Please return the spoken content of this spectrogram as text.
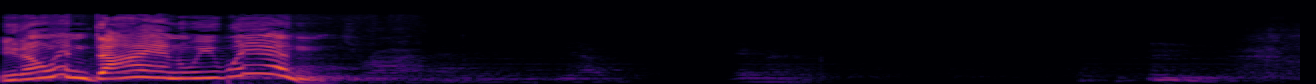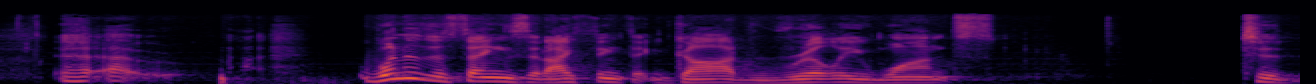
You know, in dying, we win. Uh, uh, one of the things that I think that God really wants to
